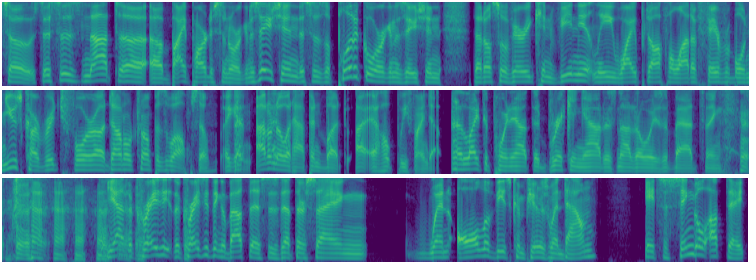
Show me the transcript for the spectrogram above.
So this is not a, a, bipartisan organization. This is a political organization that also very conveniently wiped off a lot of favorable news coverage for uh, Donald Trump as well. So again, I don't know what happened, but I, I, hope we find out. I'd like to point out that bricking out is not always a bad thing. yeah, the crazy the crazy thing about this is that they're saying when all of these computers went down, it's a single update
